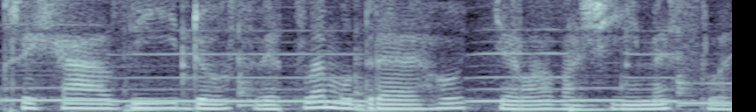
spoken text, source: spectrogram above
přechází do světle modrého těla vaší mysli.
